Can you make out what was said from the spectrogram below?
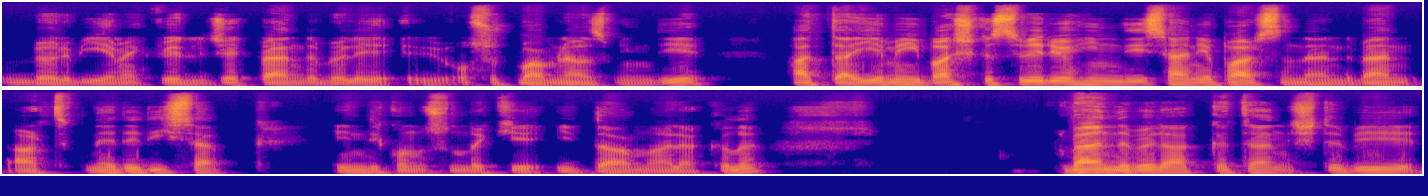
böyle bir yemek verilecek. Ben de böyle osurtmam lazım hindiyi. Hatta yemeği başkası veriyor hindiyi sen yaparsın dendi. Ben artık ne dediysem hindi konusundaki iddiamla alakalı. Ben de böyle hakikaten işte bir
